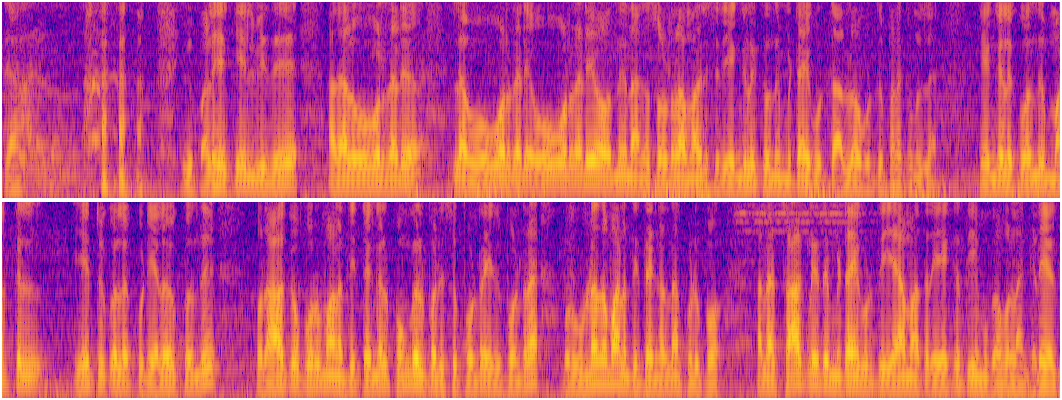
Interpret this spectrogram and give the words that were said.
யார்? இது பழைய கேள்வி இது. அதனால் ஒவ்வொரு தடையும் இல்லை ஒவ்வொரு தடையும் ஒவ்வொரு தடையும் வந்து நாங்கள் சொல்கிற மாதிரி சரி எங்களுக்கு வந்து மிட்டாய் கொடுத்து அல்வா கொடுத்து பழக்கம் இல்லை. எங்களுக்கு வந்து மக்கள் ஏற்றுக்கொள்ளக்கூடிய அளவுக்கு வந்து ஒரு ஆக்கப்பூர்வமான திட்டங்கள் பொங்கல் பரிசு போன்ற இது போன்ற ஒரு உன்னதமான திட்டங்கள் தான் கொடுப்போம். ஆனால் சாக்லேட்டு மிட்டாய் கொடுத்து ஏமாத்துகிற இயக்க திமுகவில் நான் கிடையாது.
